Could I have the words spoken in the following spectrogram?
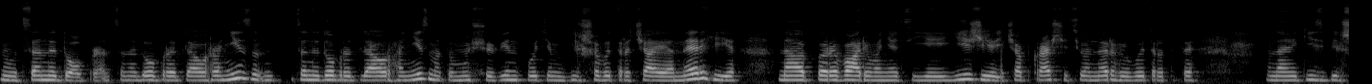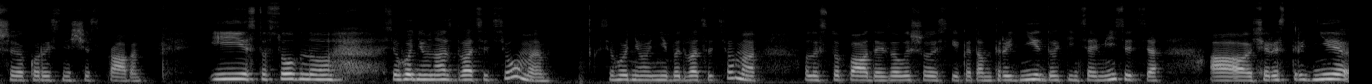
ну, це не добре. Це не добре для організму, це не добре для організму, тому що він потім більше витрачає енергії на переварювання цієї їжі, хоча б краще цю енергію витратити на якісь більш корисніші справи. І стосовно сьогодні у нас 27, сьогодні ніби 27 листопада, і залишилось скільки там три дні до кінця місяця. А через три дні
